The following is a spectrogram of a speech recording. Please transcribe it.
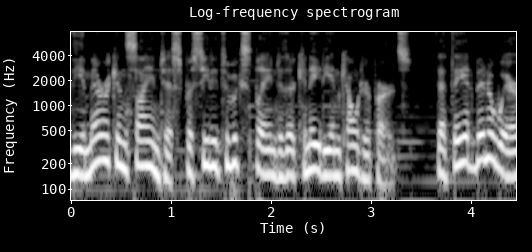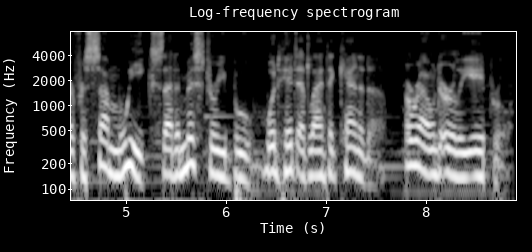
The American scientists proceeded to explain to their Canadian counterparts that they had been aware for some weeks that a mystery boom would hit Atlantic Canada around early April,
